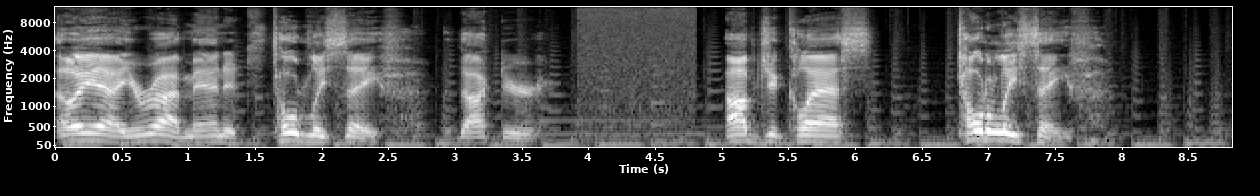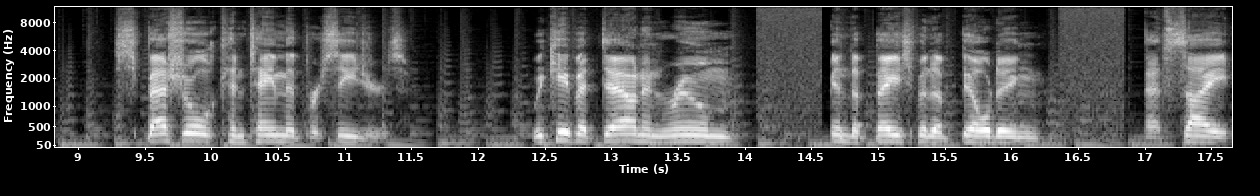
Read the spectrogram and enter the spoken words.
Oh yeah, you're right man, it's totally safe. Dr. Object Class Totally Safe Special Containment Procedures We keep it down in room in the basement of building at site.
